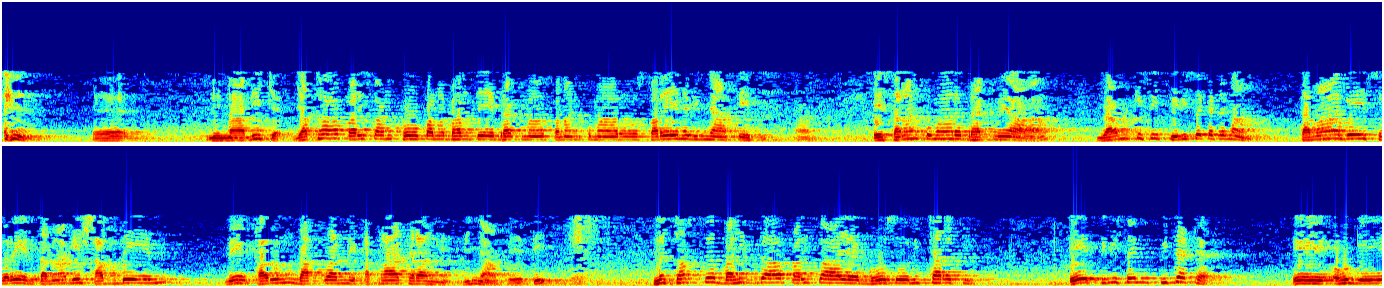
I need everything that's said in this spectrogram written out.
නිනාදීච යථා පරිසංකෝපන භන්තේ බ්‍රහ්මා සනන් කුමාරෝ සරේන විඤ්ඤාතේති ඒ සනන් කුමාර බ්‍රහ්මයා යම් කිසි පිරිසකට නම් තමාගේ ස්වරයෙන් තමාගේ ශබ්දයෙන් මේ කරුණ දක්වන්නේ කතා කරන්නේ විඤ්ඤාපේති. නචස්ස බහිද්ධා පරිසාය ഘോഷෝ නිචරති. ඒ ත්‍රිසෙන් පිටට ඒ ඔහුගේ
